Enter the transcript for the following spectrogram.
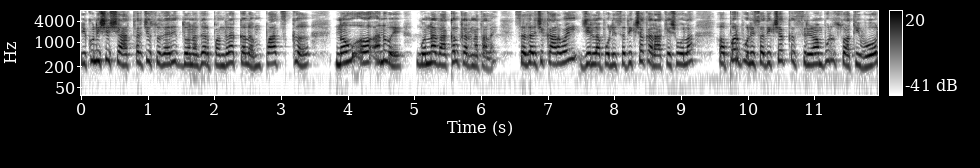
एकोणीसशे शहात्तरचे सुधारित दोन हजार पंधरा कलम पाच क नऊ अ अन्वये गुन्हा दाखल करण्यात आलाय. सदरची कारवाई जिल्हा पोलीस अधीक्षक राकेश ओला अपर पोलीस अधीक्षक Shrirampur Swati Bhor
